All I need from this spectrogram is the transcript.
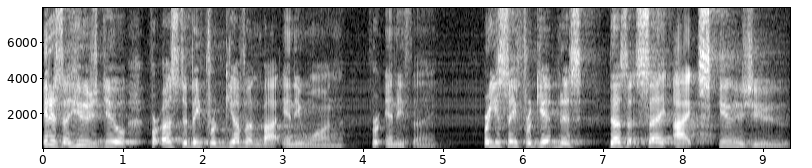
It is a huge deal for us to be forgiven by anyone for anything. For you see, forgiveness doesn't say, I excuse you.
